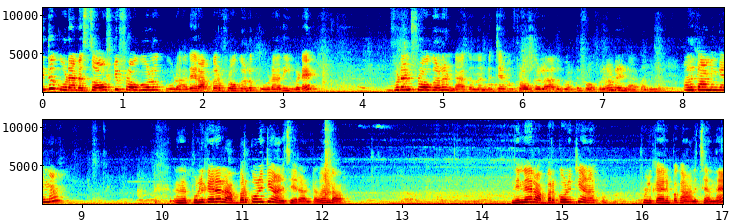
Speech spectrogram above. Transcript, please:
ഇത് കൂടാണ്ട് സോഫ്റ്റ് ഫ്രോക്കുകൾ കൂടാതെ റബ്ബർ ഫ്രോക്കുകൾ കൂടാതെ ഇവിടെ വുഡൻ ഫ്രോഗുകൾ ഉണ്ടാക്കുന്നുണ്ട്. ജം ഫ്രോഗുകൾ അതുപോലത്തെ ഫ്രോഗുകൾ അവിടെ ഉണ്ടാക്കുന്നുണ്ട്. അത് കാമിക്കണ്ണ പുള്ളിക്കാരെ റബ്ബർ ക്വാളിറ്റി കാണിച്ചു തരാം കേട്ടോ. അതുണ്ടോ നിന്നെ റബ്ബർ ക്വാളിറ്റിയാണ് പുള്ളിക്കാരിപ്പോൾ കാണിച്ചു തന്നേ.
